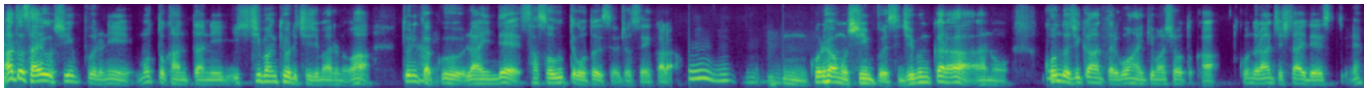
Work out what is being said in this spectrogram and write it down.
あと最後シンプルにもっと簡単に一番距離縮まるのはとにかく LINE で誘うってことですよ女性から。うんうんうんうん、これはもうシンプルです。自分からあの今度時間あったらご飯行きましょうとか、今度ランチしたいですっていうね、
